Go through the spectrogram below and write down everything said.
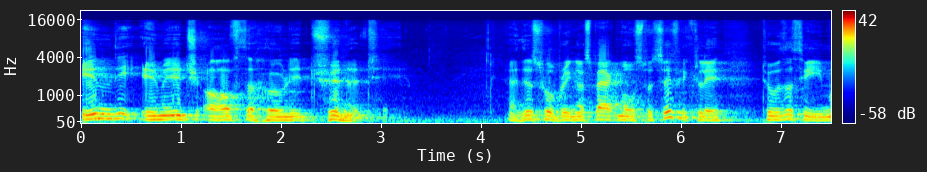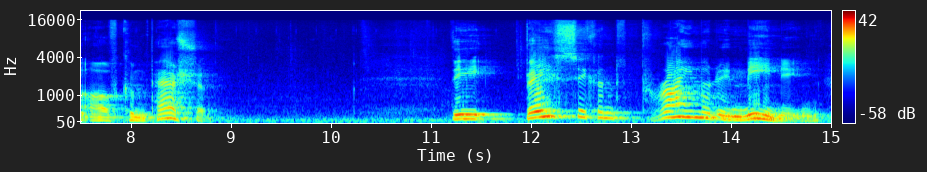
in the image of the Holy Trinity. And this will bring us back more specifically to the theme of compassion. The basic and primary meaning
